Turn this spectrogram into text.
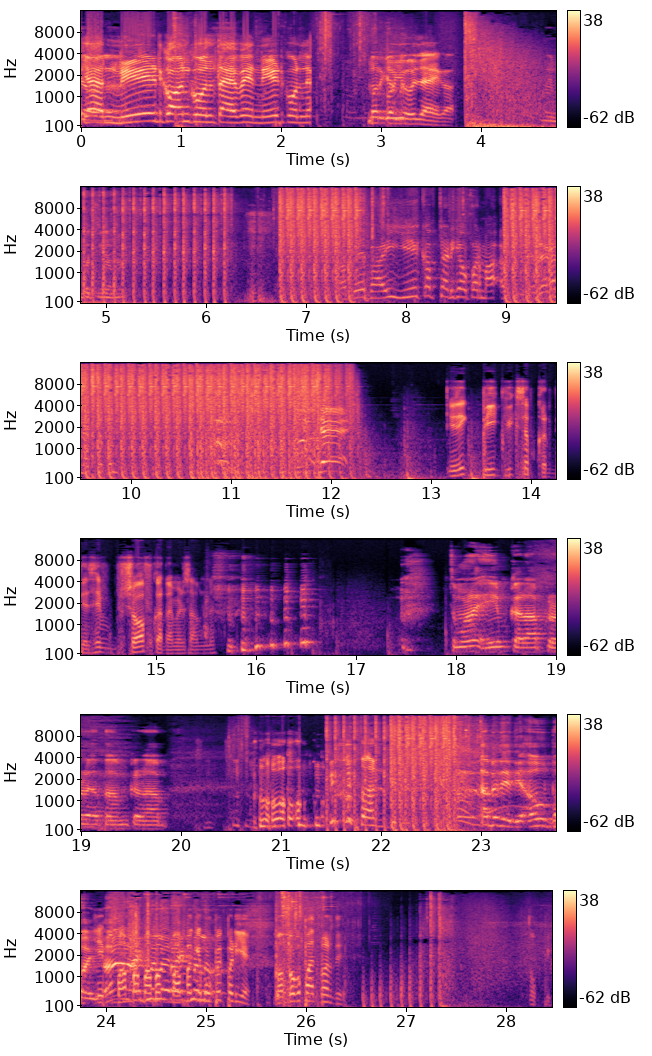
क्या नेट कौन खोलता है बे? नेट खोलने मर कोई गया हो जाएगा। नहीं बच गया मैं। अबे भाई ये कब चढ़ गया ऊपर देखा लेफ़्ट Dead. ये देख पीक वीक सब कर दिया सिर्फ़ शो ऑफ़ कर रहा मेरे सामने। तुम्हारा एम खराब कर रहा था हम खराब। अबे दे दिया ओ भाई। ये आ, मामा मामा मामा के मुँह पे पड़ी है। मामा को पात मार दे। ओपी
